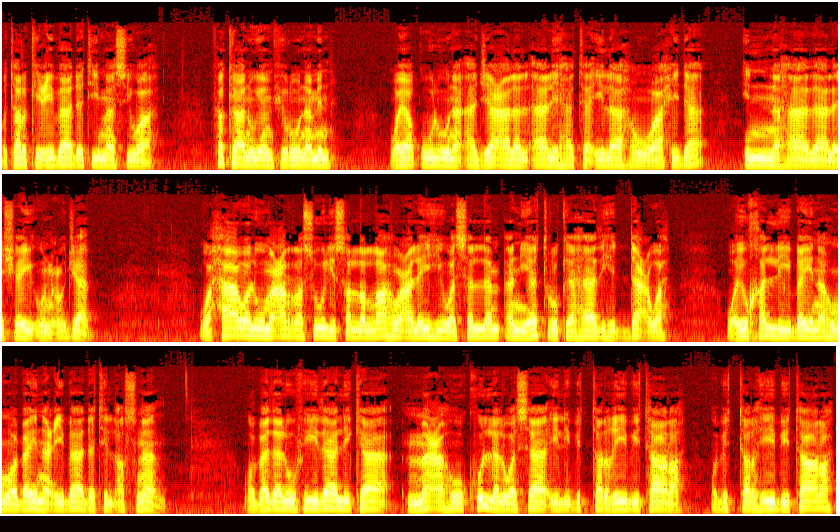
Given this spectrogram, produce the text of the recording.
وترك عبادة ما سواه. فكانوا ينفرون منه ويقولون أجعل الآلهة إلها واحدا إن هذا لشيء عجاب. وحاولوا مع الرسول صلى الله عليه وسلم أن يترك هذه الدعوة ويخلي بينهم وبين عبادة الأصنام وبذلوا في ذلك معه كل الوسائل بالترغيب تارة وبالترهيب تارة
